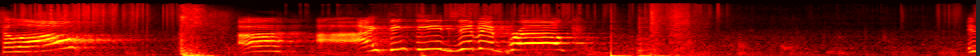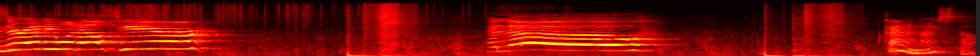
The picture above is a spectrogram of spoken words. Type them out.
Hello? Uh, I think the exhibit broke. Is there anyone else here? Hello? Kind of nice, though.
